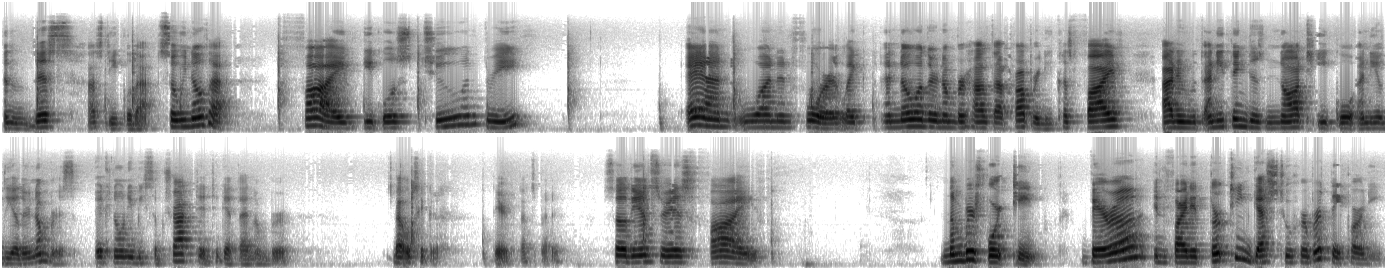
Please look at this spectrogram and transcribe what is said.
and this has to equal that. So we know that 5 equals 2 and 3 and 1 and 4. Like, and no other number has that property because 5 added with anything does not equal any of the other numbers. It can only be subtracted to get that number. That will take a, there, that's better. So the answer is 5. Number 14. Vera invited 13 guests to her birthday party.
